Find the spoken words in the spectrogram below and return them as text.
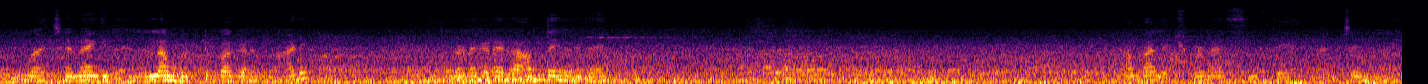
ತುಂಬ ಚೆನ್ನಾಗಿದೆ. ಎಲ್ಲ ಮಂಟಪಗಳು ಮಾಡಿ. ಒಳಗಡೆ ರಾಮದೇವರಿದೆ. ಅಮ್ಮ ಲಕ್ಷ್ಮಣ ಸೀತೆ ಆಂಜನೇಯ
